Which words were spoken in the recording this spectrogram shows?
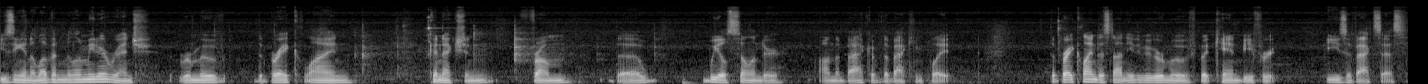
Using an 11 millimeter wrench, remove the brake line connection from the wheel cylinder on the back of the backing plate. The brake line does not need to be removed, but can be for ease of access.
